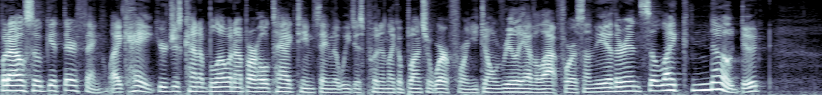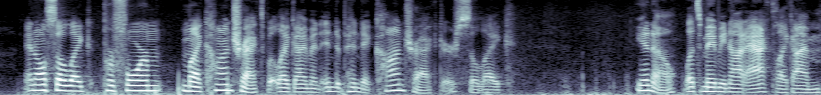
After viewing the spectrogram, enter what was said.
but I also get their thing. Like, hey, you're just kind of blowing up our whole tag team thing that we just put in like a bunch of work for, and you don't really have a lot for us on the other end. So, like, no, dude. And also, like, perform my contract, but like I'm an independent contractor, so like you know, let's maybe not act like I'm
